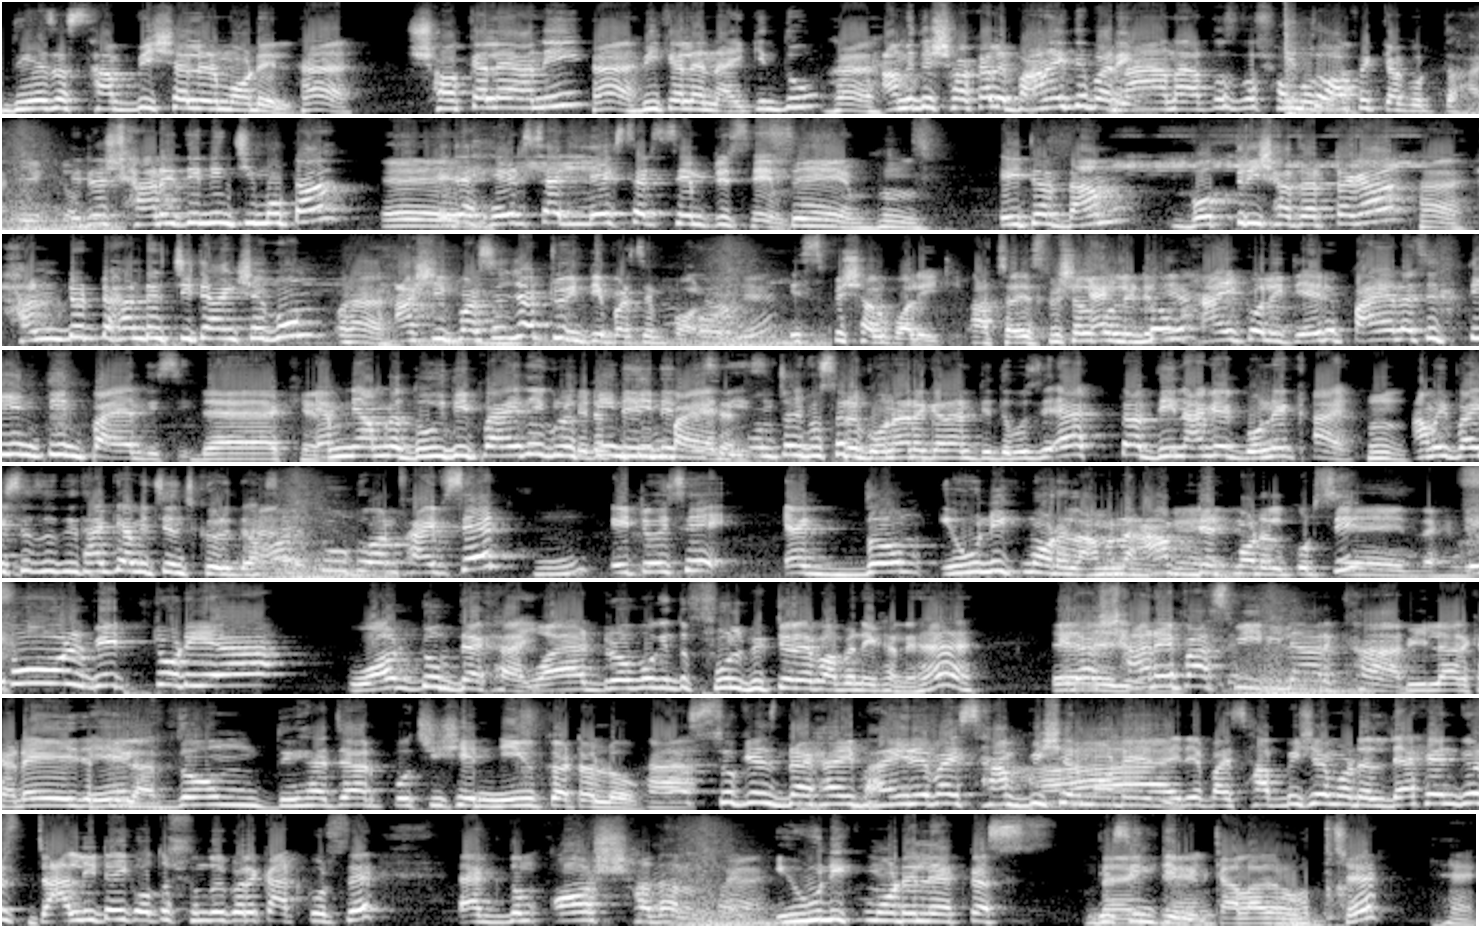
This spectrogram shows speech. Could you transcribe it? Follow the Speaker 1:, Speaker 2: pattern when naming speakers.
Speaker 1: দুই হাজার ছাব্বিশ সালের মডেল
Speaker 2: হ্যাঁ।
Speaker 1: সকালে আনি
Speaker 2: হ্যাঁ।
Speaker 1: বিকালে নাই। কিন্তু
Speaker 2: হ্যা।
Speaker 1: আমি তো সকালে বানাইতে পারি।
Speaker 2: না না তো
Speaker 1: কিন্তু অপেক্ষা করতে হয়। এটা সাড়ে তিন ইঞ্চি মোটা এটা head side leg side same to same
Speaker 2: same হুম।
Speaker 1: এইটার দাম বত্রিশ হাজার টাকা।
Speaker 2: হ্যাঁ।
Speaker 1: হান্ড্রেড হান্ড্রেড চিটাং সেগুন
Speaker 2: হ্যাঁ।
Speaker 1: আশি পার্সেন্ট যা টোয়েন্টি পার্সেন্ট পল। স্পেশাল কোয়ালিটি
Speaker 2: আচ্ছা স্পেশাল কোয়ালিটি
Speaker 1: হাই কোয়ালিটি এর পায়া আছে তিন তিন পায়া দিছি।
Speaker 2: দেখেন।
Speaker 1: এমনি আমরা দুই দুই পায়ে দিই এগুলো তিন
Speaker 2: তিন
Speaker 1: পায়ে। দিই পঞ্চাশ বছরের গোনার গ্যারান্টি দেবো। যে একটা দিন আগে গনে খায়। আমি বাইসে যদি থাকি আমি চেঞ্জ করে দেবো।
Speaker 2: হ্যাঁ।
Speaker 1: Two two one five set এটা হচ্ছে একদম ইউনিক মডেল আমরা আপডেট
Speaker 2: হ্যাঁ।
Speaker 1: মডেল করছি।
Speaker 2: এই দেখেন।
Speaker 1: ফুল ভিক্টোরিয়া ওয়ার্ডরোব দেখাই।
Speaker 2: ওয়ারড্রোবও কিন্তু ফুল ভিক্টোরিয়া পাবেন এখানে হ্যাঁ।
Speaker 1: এটা
Speaker 2: এই যে।
Speaker 1: সাড়ে পাঁচ ফিট পিলার খাট।
Speaker 2: পিলার কাটে এই যে পিলার।
Speaker 1: একদম দুই হাজার পঁচিশের নিউ ক্যাটালগ।
Speaker 2: হ্যাঁ।
Speaker 1: শোকেস দেখাই ভাইরে ভাই ছাব্বিশের মডেল
Speaker 2: রে ভাই 26 এর মডেল দেখেন ভিউয়ার্স জালিটাই কত সুন্দর করে কাট করছে। একদম অসাধারণ।
Speaker 1: ইউনিক মডেলের একটা ড্রেসিং টেবিল
Speaker 2: কালার হচ্ছে।
Speaker 1: হ্যাঁ।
